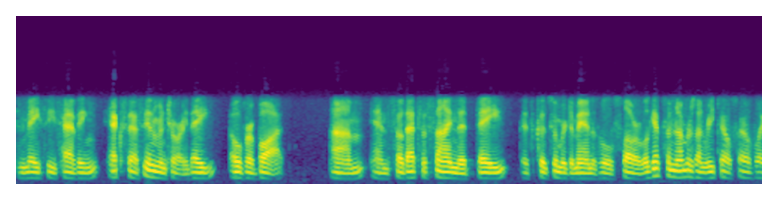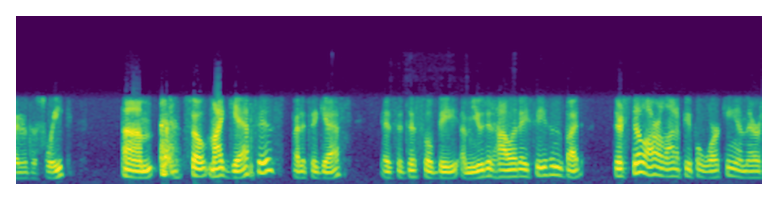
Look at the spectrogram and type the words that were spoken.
and Macy's having excess inventory. They overbought, um, and so that's a sign that they that consumer demand is a little slower. We'll get some numbers on retail sales later this week. Um, so my guess is, but it's a guess, is that this will be a muted holiday season. But there still are a lot of people working, and there are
